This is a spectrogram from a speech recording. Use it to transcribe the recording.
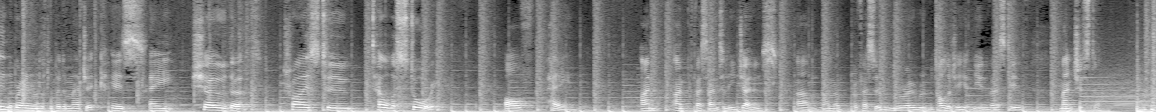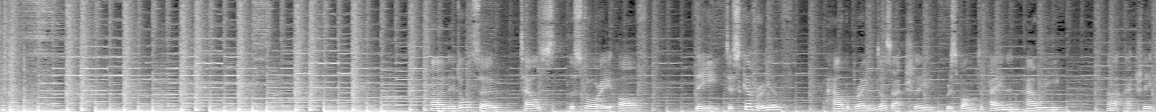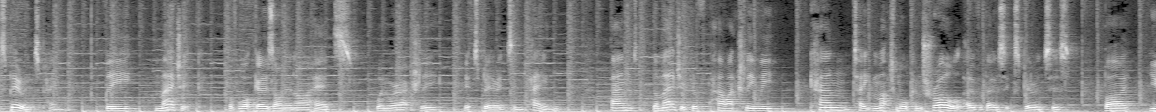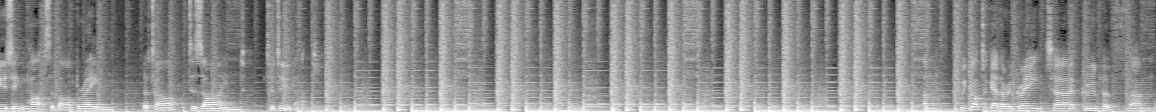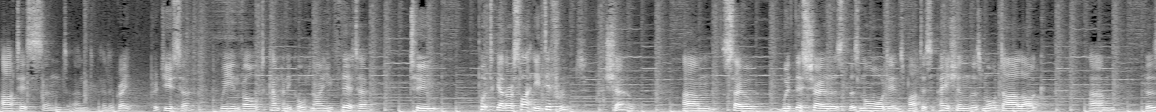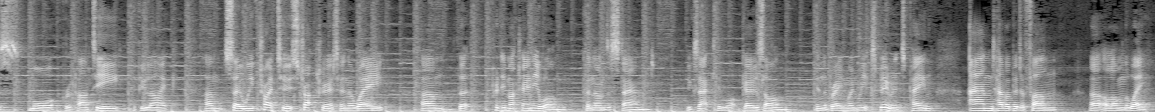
Pain the Brain a Little Bit of Magic is a show that tries to tell the story of pain. I'm, I'm Professor Anthony Jones. Um, I'm a professor of neurorheumatology at the University of Manchester. And it also tells the story of the discovery of how the brain does actually respond to pain and how we uh, actually experience pain. The magic of what goes on in our heads when we're actually experiencing pain, and the magic of how actually we can take much more control over those experiences by using parts of our brain that are designed to do that. We got together a great uh, group of um, artists and, and, and, a great producer. We involved a company called Naive Theatre to put together a slightly different show. Um, so, with this show, there's, there's more audience participation, there's more dialogue, um, there's more repartee, if you like. Um, so, we've tried to structure it in a way um, that pretty much anyone can understand exactly what goes on in the brain when we experience pain and have a bit of fun uh, along the way.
